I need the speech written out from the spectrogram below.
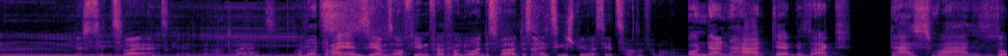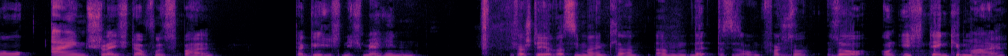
Mm, Müsste 2-1 gewesen sein. Oder 3-1? oder 3-1. Sie haben es auf jeden Fall verloren. Das war das einzige Spiel, was Sie jetzt zu Hause verloren haben. Und dann hat er gesagt, das war so ein schlechter Fußball, da gehe ich nicht mehr hin. Ich verstehe, was Sie meinen, klar. Ähm, na, das ist auch ein Faktor. So, und ich denke mal,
